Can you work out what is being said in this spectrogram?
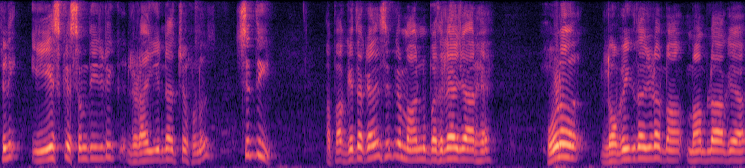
ਜਿਹੜੀ ਇਸ ਕਿਸਮ ਦੀ ਜਿਹੜੀ ਲੜਾਈ ਇਹਨਾਂ 'ਚ ਹੁਣ ਸਿੱਧੀ, ਆਪਾਂ ਅੱਗੇ ਤਾਂ ਕਹਿੰਦੇ ਸੀ ਕਿ ਮਾਨ ਨੂੰ ਬਦਲਿਆ ਜਾ ਰਿਹਾ ਹੈ। ਹੁਣ ਲੌਬਿੰਗ ਦਾ ਜਿਹੜਾ ਮਾ- ਮਾਮਲਾ ਆ ਗਿਆ,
